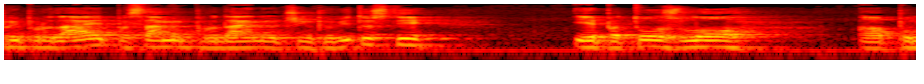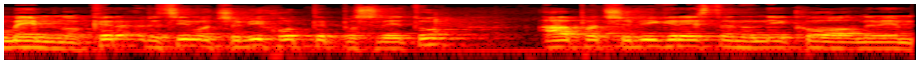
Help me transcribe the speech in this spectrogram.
pri prodaji, pa same prodajne učinkovitosti, je pa to zelo uh, pomembno. Ker recimo, če vi hodite po svetu, ali pa če vi greste na neko ne vem,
